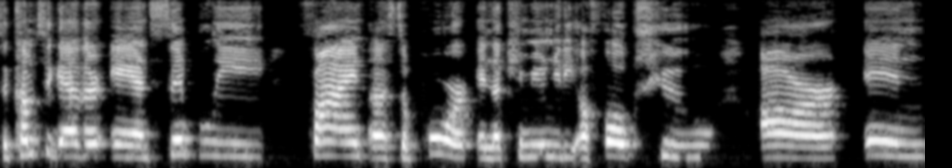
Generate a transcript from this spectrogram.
to come together and simply find a support in a community of folks who are in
